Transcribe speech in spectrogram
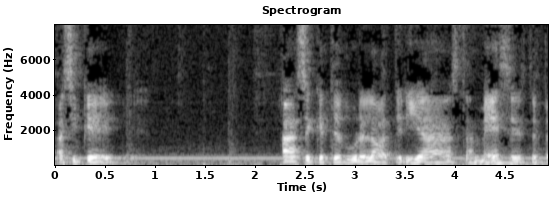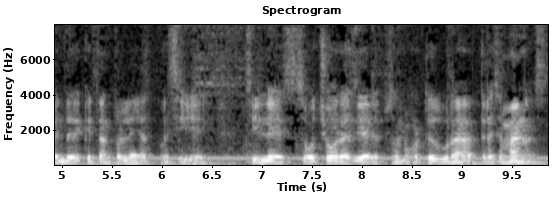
Así que hace que te dure la batería hasta meses, depende de qué tanto leas. Pues si, si lees 8 horas diarias, pues a lo mejor te dura 3 semanas.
